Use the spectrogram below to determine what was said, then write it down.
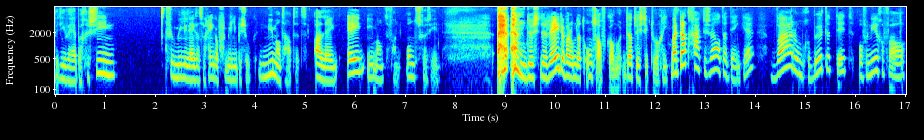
die we hebben gezien, familieleden, dat we gingen op familiebezoek, niemand had het. Alleen één iemand van ons gezin. dus de reden waarom dat ons overkomen, dat wist ik toen nog niet. Maar dat ga ik dus wel altijd denken. Waarom gebeurt het dit? Of in ieder geval,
